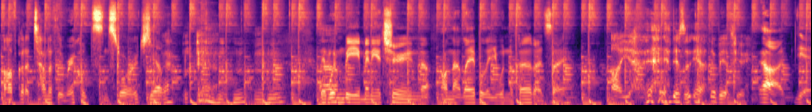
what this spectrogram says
I've got a ton of their records in storage Yep. somewhere. hmm hmm There wouldn't be many a tune on that label that you wouldn't have heard, I'd say. Oh yeah, there's a, yeah, there'll be a few. Oh, yeah.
